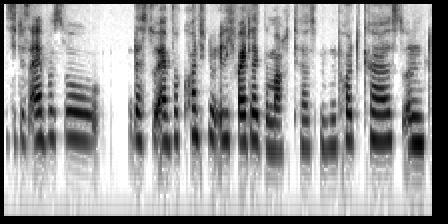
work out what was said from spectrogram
dass ich das einfach so, dass du einfach kontinuierlich weitergemacht hast mit dem Podcast und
